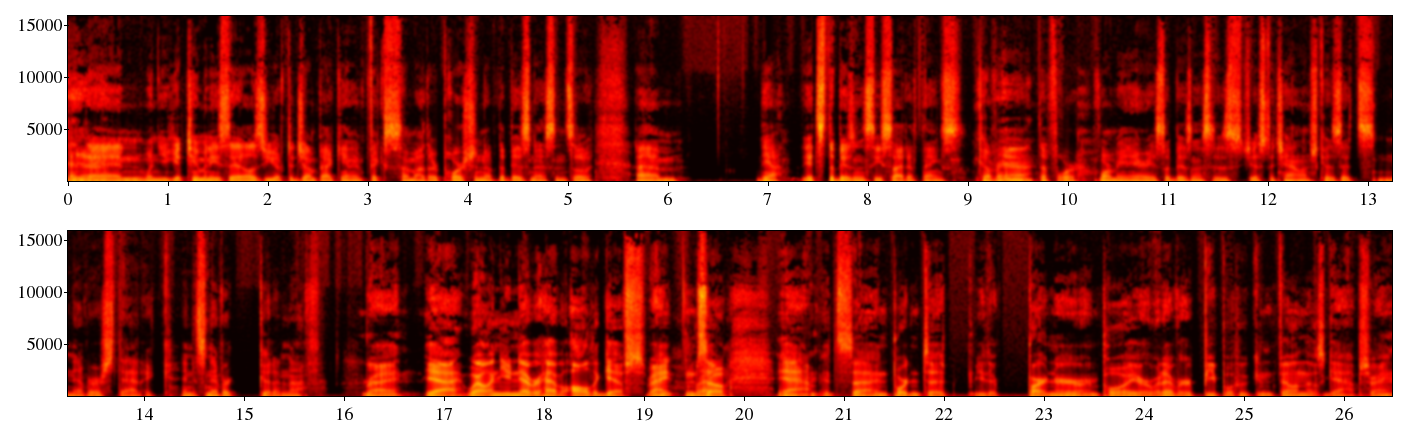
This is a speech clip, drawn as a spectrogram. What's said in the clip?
And Yeah. then when you get too many sales, you have to jump back in and fix some other portion of the business. And so um yeah, it's the businessy side of things. Covering Yeah. the four four main areas of business is just a challenge because it's never static and it's never good enough. Right. Yeah. Well, and you never have all the gifts, right? And so, yeah, it's uh, important to either partner or employ or whatever people who can fill in those gaps, right?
